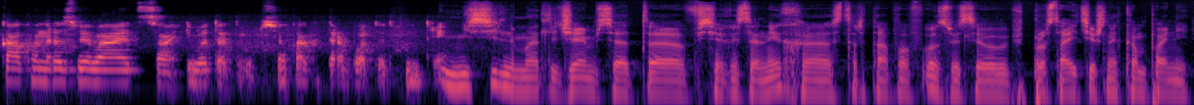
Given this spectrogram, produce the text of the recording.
как он развивается, и вот это вот все, как это работает внутри. Не сильно мы отличаемся от э, всех остальных э, стартапов, в смысле просто айтишных компаний.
